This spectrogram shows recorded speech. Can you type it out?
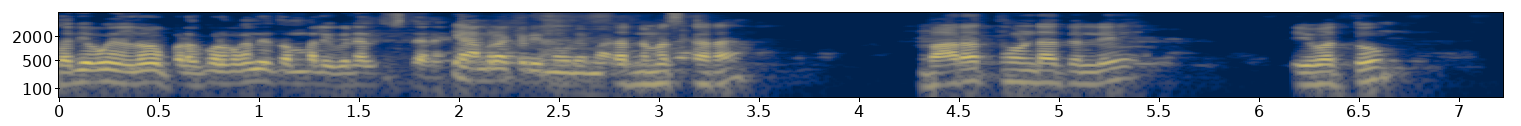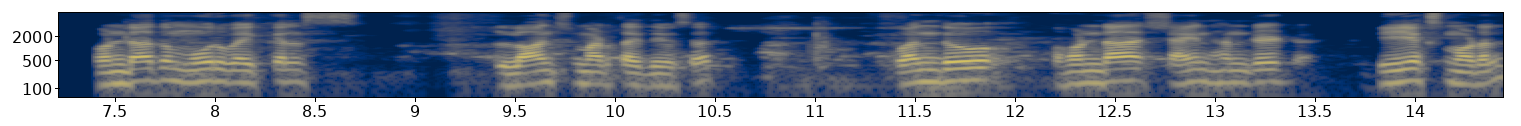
ಸದುಪಯೋಗ ಎಲ್ಲರೂ ಪಡ್ಕೊಳ್ಬೇಕಂದ್ರೆ ತಮ್ಮಲ್ಲಿ ವಿನಂತಿಸ್ತೇನೆ. ಕ್ಯಾಮ್ರಾ ಕಡೆ ನೋಡಿ ಸರ್ ನಮಸ್ಕಾರ. ಭಾರತ್ ಹೋಂಡಾದಲ್ಲಿ ಇವತ್ತು ಹೊಂಡಾದ ಮೂರು ವೆಹಿಕಲ್ಸ್ ಲಾಂಚ್ ಮಾಡ್ತಾ ಇದ್ದೀವಿ ಸರ್ ಒಂದು Honda Shine hundred D X model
